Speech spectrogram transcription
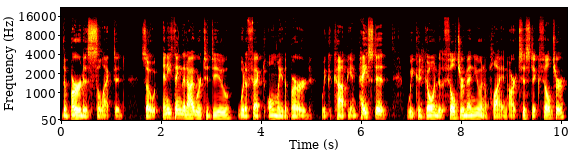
the bird is selected. So anything that I were to do would affect only the bird. We could copy and paste it. We could go into the filter menu and apply an artistic filter.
